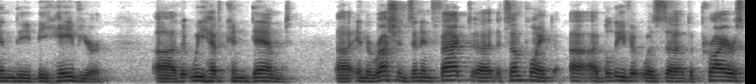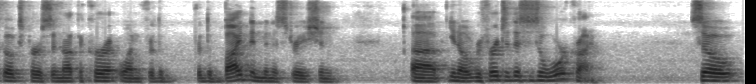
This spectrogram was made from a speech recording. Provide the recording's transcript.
in the behavior uh, that we have condemned in the Russians. And in fact, at some point, I believe it was the prior spokesperson, not the current one, for the for the Biden administration, uh, you know, referred to this as a war crime. So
